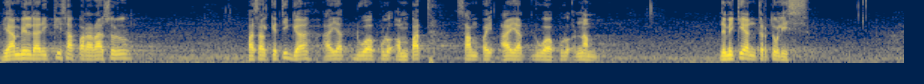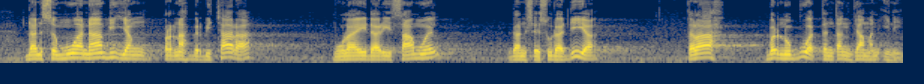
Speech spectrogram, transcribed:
diambil dari kisah para rasul pasal ketiga ayat 24 sampai ayat 26. Demikian tertulis. Dan semua nabi yang pernah berbicara mulai dari Samuel dan sesudah dia telah bernubuat tentang zaman ini.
